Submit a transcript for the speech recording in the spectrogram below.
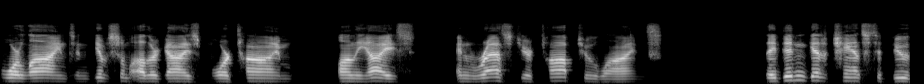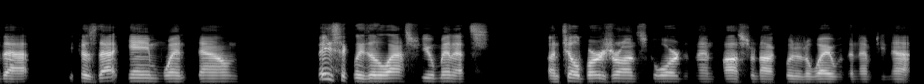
four lines and give some other guys more time on the ice and rest your top two lines. They didn't get a chance to do that because that game went down basically to the last few minutes until Bergeron scored and then Pastrnak put it away with an empty net.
